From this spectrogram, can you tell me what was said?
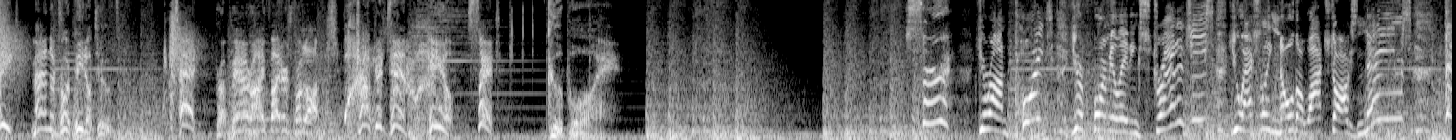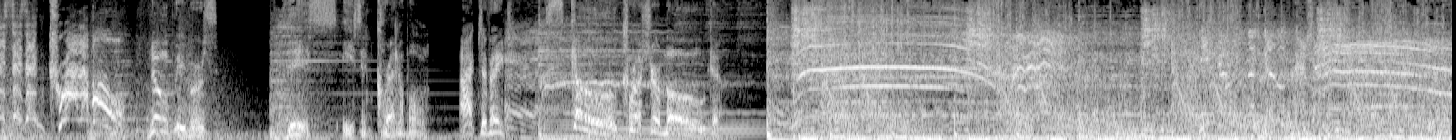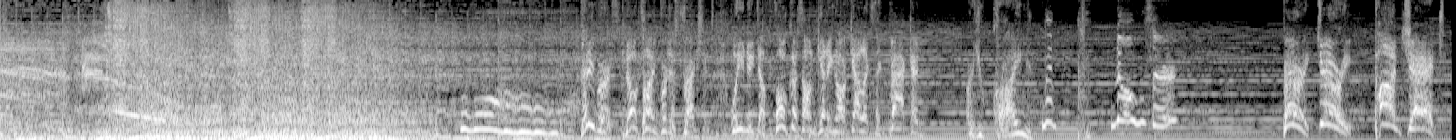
Pete, man the torpedo tubes. Ted, prepare eye fighters for launch. Captain Tim, heel, sit. Good boy. Sir, you're on point. You're formulating strategies. You actually know the watchdogs' names. This is incredible. No, Peepers. This is incredible. Activate Skullcrusher mode. Peepers, no time for distractions. We need to focus on getting our galaxy back and... Are you crying? No, sir. Barry, Jerry, punch it!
